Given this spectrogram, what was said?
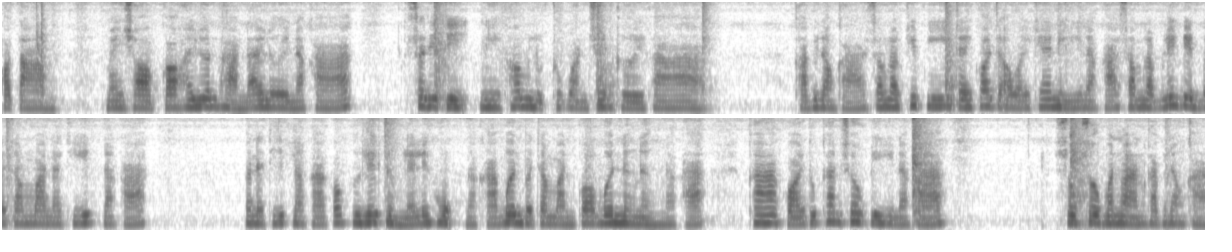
ก็ตาม ไม่ชอบก็ให้เลื่อนผ่านได้เลยนะคะ สถิติมีเข้ามีหลุดทุกวันเช่นเคยค่ะ ค่ะพี่น้องคะสำหรับคลิปนี้ใจก็จะเอาไว้แค่นี้นะคะสำหรับเลขเด่นประจำวันอาทิตย์นะคะ วันอาทิตย์นะคะ ก็คือเลขหนึ่งและเลขหกนะคะ เบิ้ลประจำวันก็เบิ้ลหนึ่งหนึ่งนะคะ ค่ะ ขอให้ทุกท่านโชคดีนะคะ โชคโชคมันหวานๆค่ะพี่น้องคะ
